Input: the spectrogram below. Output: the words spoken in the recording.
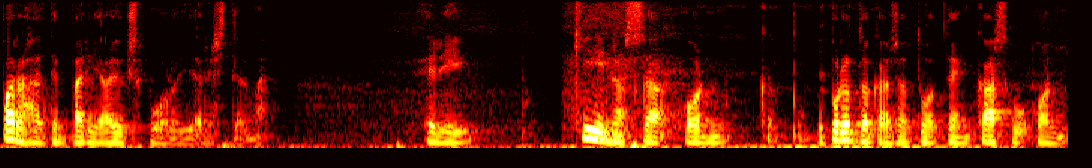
parhaiten pärjää yksi puoluejärjestelmä. Eli Kiinassa on bruttokansantuotteen kasvu on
